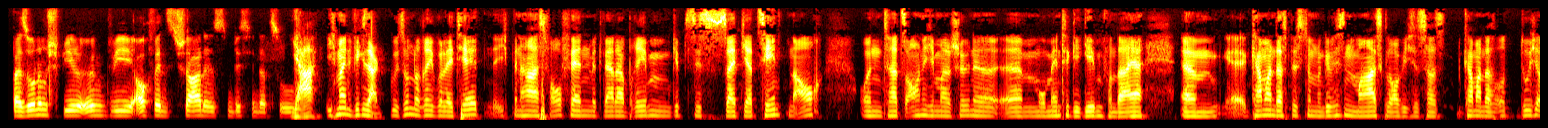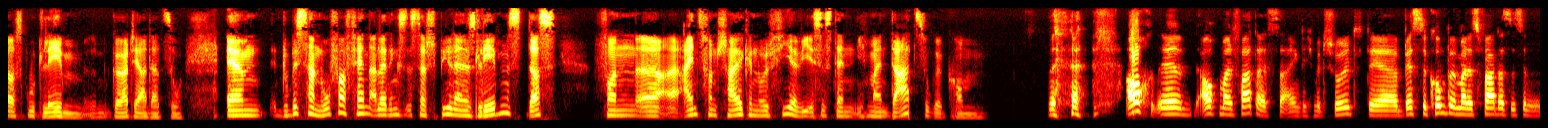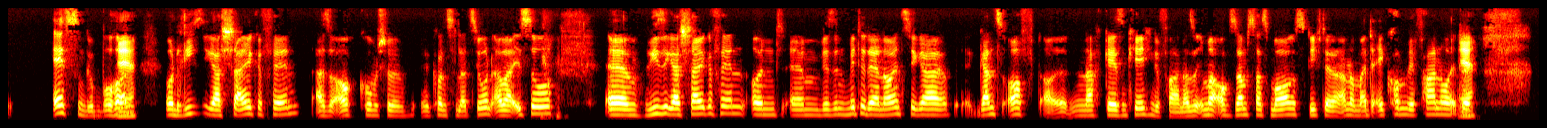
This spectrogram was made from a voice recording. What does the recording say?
bei so einem Spiel irgendwie, auch wenn es schade ist, ein bisschen dazu. Ja, ich meine, wie gesagt, gesunde Rivalität. Ich bin HSV-Fan, mit Werder Bremen gibt es seit Jahrzehnten auch und hat es auch nicht immer schöne ähm, Momente gegeben. Von daher ähm, kann man das bis zu einem gewissen Maß, glaube ich, ist das, kann man das durchaus gut leben. Gehört ja dazu. Ähm, du bist Hannover-Fan, allerdings ist das Spiel deines Lebens das von äh, eins von Schalke 04. Wie ist es denn, ich meine, dazu gekommen? auch, äh, auch mein Vater ist da eigentlich mit Schuld. Der beste Kumpel meines Vaters ist in Essen geboren ja. und riesiger Schalke-Fan. Also auch komische äh, Konstellation, aber ist so. Ähm, riesiger Schalke-Fan und ähm, wir sind Mitte der 90er ganz oft äh, nach Gelsenkirchen gefahren. Also immer auch samstags morgens rief der dann an und meinte, ey komm, wir fahren heute. Ja.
